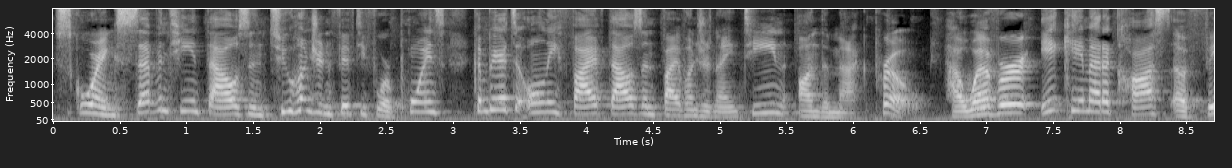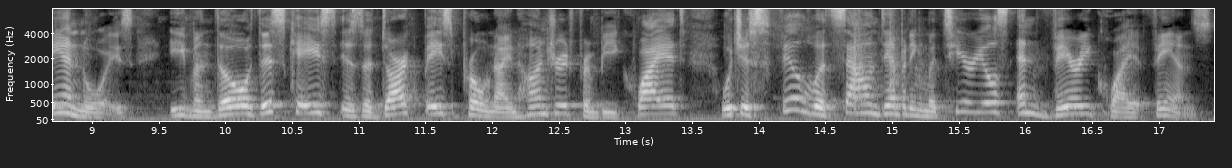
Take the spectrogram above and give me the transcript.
scoring 17,000 254 points compared to only 5,519 on the Mac Pro. However, it came at a cost of fan noise, even though this case is the Dark Base Pro 900 from Be Quiet, which is filled with sound dampening materials and very quiet fans.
